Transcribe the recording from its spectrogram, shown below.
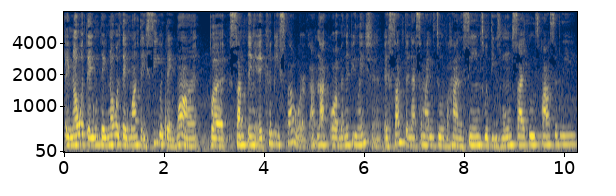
They know what they they know what they want they see what they want but something it could be spell work i'm not or manipulation. It's something that somebody's doing behind the scenes with these moon cycles possibly.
